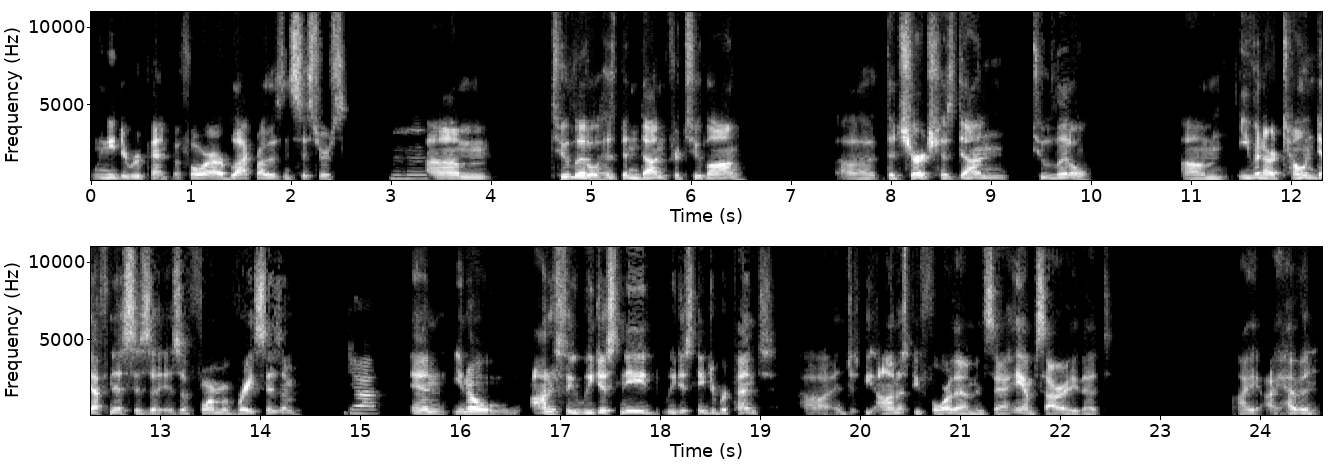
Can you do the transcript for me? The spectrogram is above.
we need to repent before our black brothers and sisters mm-hmm. um, too little has been done for too long uh, the church has done too little um, even our tone deafness is a is a form of racism. Yeah. And you know, honestly, we just need we just need to repent uh, and just be honest before them and say, "Hey, I'm sorry that I I haven't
